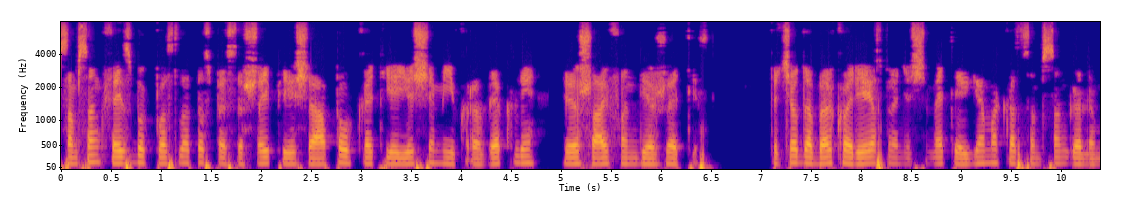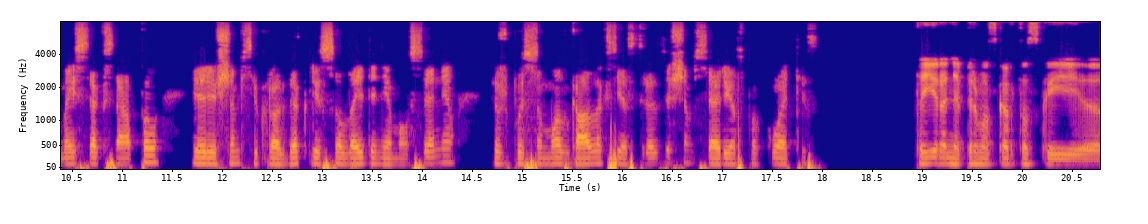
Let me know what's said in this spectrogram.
Samsung Facebook puslapis pasišaipė iš Apple, kad jie išėmė įkroviklį iš iPhone dėžutės. Tačiau dabar Korėjos pranešime teigiama, kad Samsung galimai seks Apple ir išims įkroviklį su laidinėm ausinėm iš būsimos Galaxy S30 serijos pakuotės. Tai yra ne pirmas kartas, kai e,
